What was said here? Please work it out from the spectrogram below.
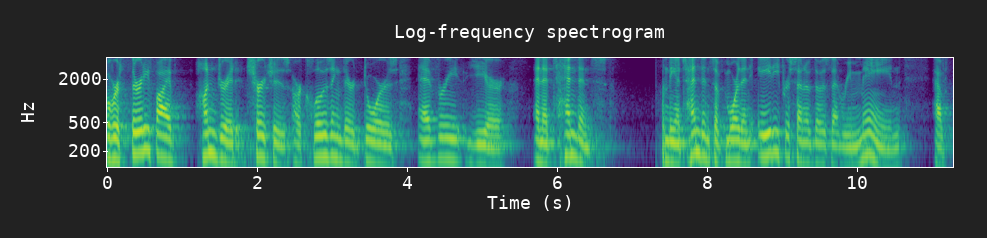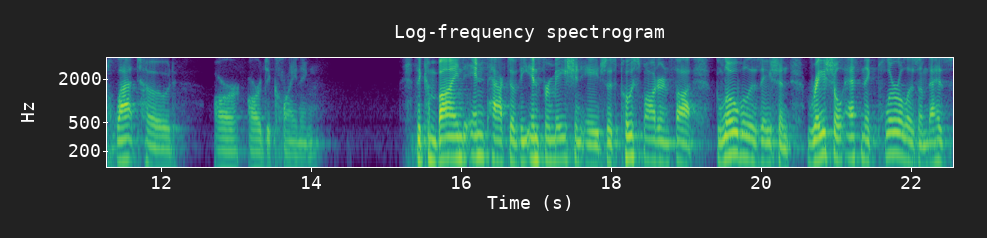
Over 3,500 churches are closing their doors every year, and attendance and the attendance of more than 80% of those that remain have plateaued or are declining. The combined impact of the information age, this postmodern thought, globalization, racial ethnic pluralism that has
